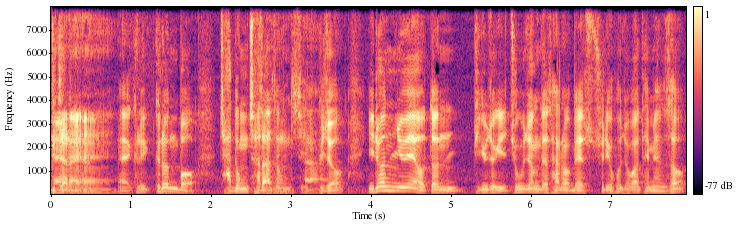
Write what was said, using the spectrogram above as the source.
그잖아요. 네. 예, 그리- 그런 뭐 자동차라든지 자동차. 그죠. 이런 류의 어떤 비교적 이 중후장대 산업의 수출이 호조가 되면서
